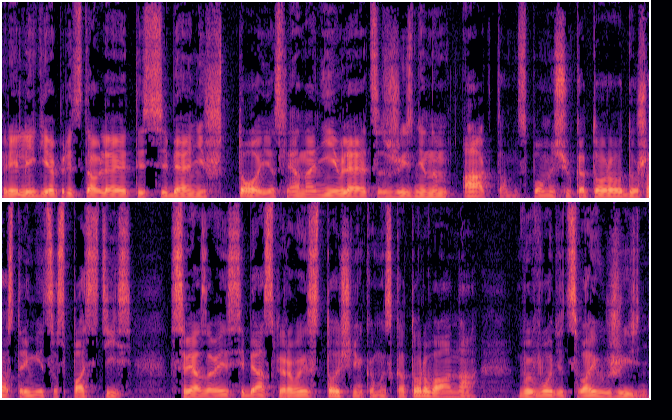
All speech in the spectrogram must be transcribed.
Религия представляет из себя ничто, если она не является жизненным актом, с помощью которого душа стремится спастись, связывая себя с первоисточником, из которого она выводит свою жизнь.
